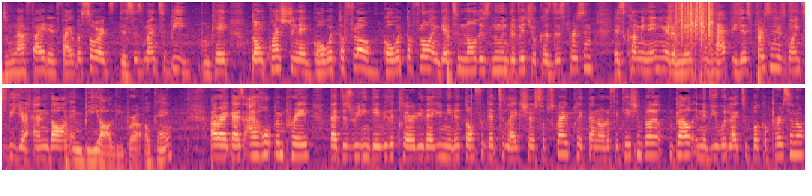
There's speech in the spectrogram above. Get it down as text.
Do not fight it. Five of swords. This is meant to be okay? Don't question it. Go with the flow. Go with the flow and get to know this new individual because this person is coming in here to make you happy. This person is going to be your end all and be all libra okay all right, guys, I hope and pray that this reading gave you the clarity that you needed. Don't forget to like, share, subscribe, click that notification bell, bell. And if you would like to book a personal,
